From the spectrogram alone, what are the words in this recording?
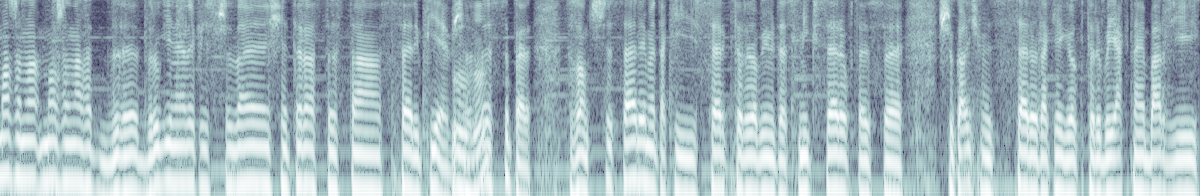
może, może nawet d- drugi najlepiej sprzedaje się teraz, to jest ta z serii pieprz. To jest super. To są trzy sery, my taki ser, który robimy, to jest mix serów, to jest, e, szukaliśmy seru takiego, który by jak najbardziej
